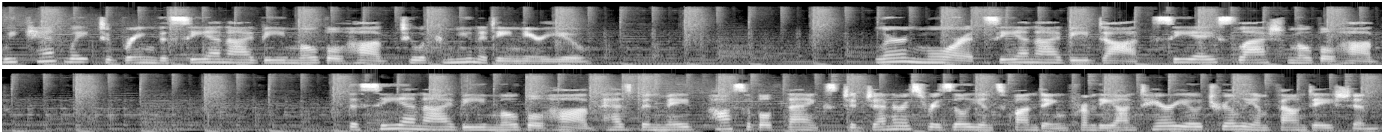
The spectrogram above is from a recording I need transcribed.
We can't wait to bring the CNIB mobile hub to a community near you. Learn more at cnib.ca slash mobile hub. The CNIB Mobile Hub has been made possible thanks to generous resilience funding from the Ontario Trillium Foundation.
